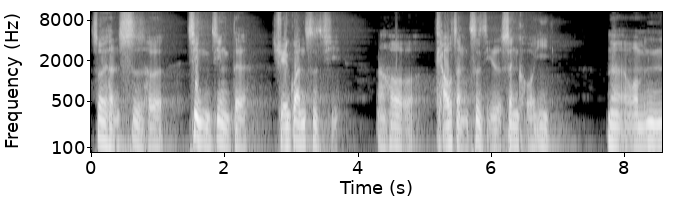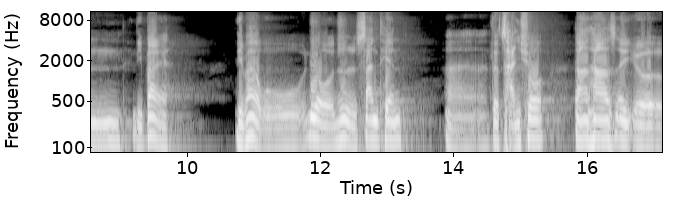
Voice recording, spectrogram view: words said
所以很适合静静的觉观自己，然后调整自己的生活意。那我们礼拜礼拜五六日三天，嗯的禅修，当然它是有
